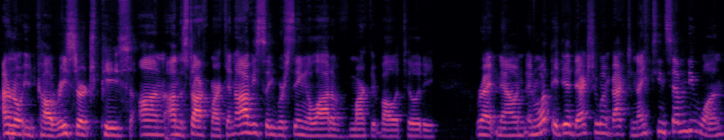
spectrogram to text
I don't know what you'd call research piece on on the stock market. And obviously we're seeing a lot of market volatility right now. And, and what they did, they actually went back to 1971,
